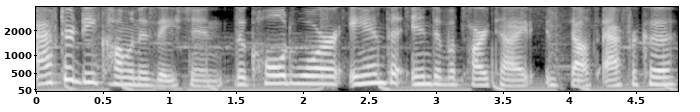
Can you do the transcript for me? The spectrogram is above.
After decolonization, the Cold War, and the end of apartheid in South Africa,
